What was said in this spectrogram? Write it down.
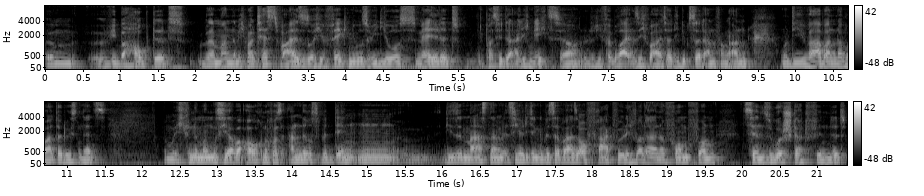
ähm, wie behauptet. Wenn man nämlich mal testweise solche Fake News-Videos meldet, passiert da eigentlich nichts. Ja? Die verbreiten sich weiter, die gibt es seit Anfang an und die wabern da weiter durchs Netz. Ähm, ich finde, man muss hier aber auch noch was anderes bedenken. Diese Maßnahme ist sicherlich in gewisser Weise auch fragwürdig, weil da eine Form von Zensur stattfindet,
